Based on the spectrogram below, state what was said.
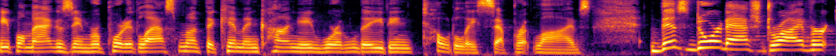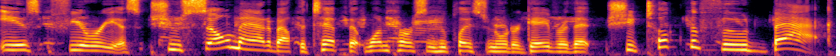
People magazine reported last month that Kim and Kanye were leading totally separate lives. This DoorDash driver is furious. She was so mad about the tip that one person who placed an order gave her that she took the food back.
